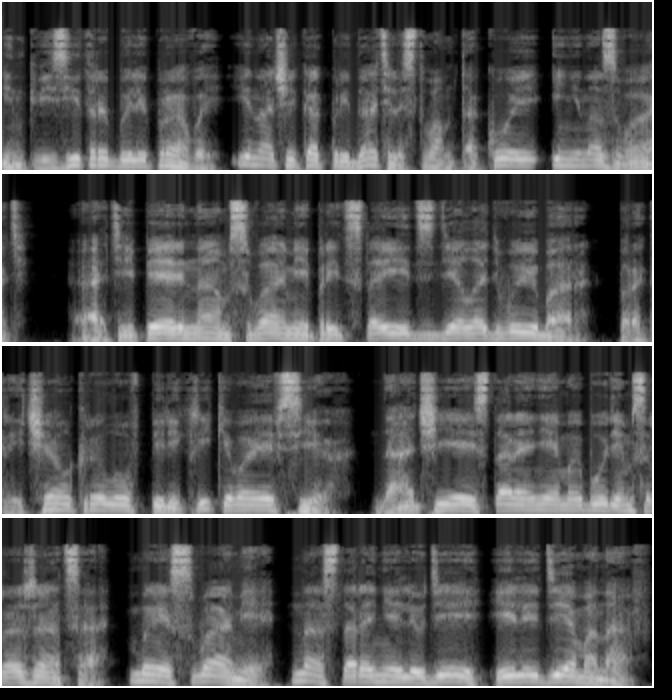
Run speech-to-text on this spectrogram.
Инквизиторы были правы, иначе как предательством такое и не назвать. «А теперь нам с вами предстоит сделать выбор», — прокричал Крылов, перекрикивая всех. «На чьей стороне мы будем сражаться? Мы с вами, на стороне людей или демонов?»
